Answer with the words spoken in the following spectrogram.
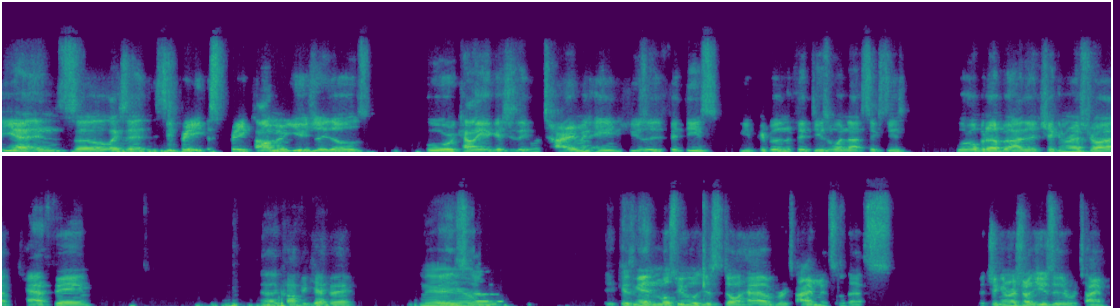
yeah, and so like I said, it's pretty it's pretty common. Usually those who are counting, I guess you say retirement age, usually the fifties, people in the fifties and whatnot, sixties, would open up either a chicken restaurant, cafe, uh, coffee cafe. Yeah, Because yeah. uh, again, most people just don't have retirement, so that's the chicken restaurant is usually their retirement.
